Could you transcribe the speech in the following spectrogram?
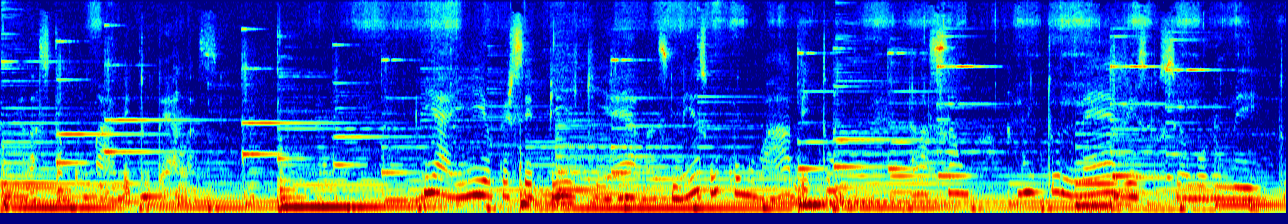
Elas estão com o hábito delas. E aí eu percebi que elas, mesmo com o hábito, elas são muito leves no seu movimento.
